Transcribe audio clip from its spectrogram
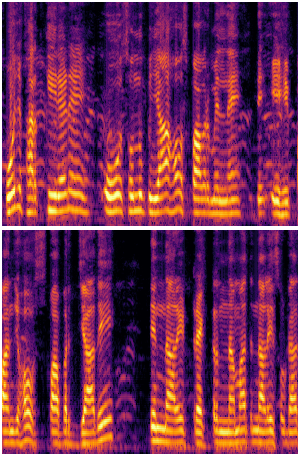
ਉਹ 'ਚ ਫ਼ਰਕ ਹੀ ਰਹਿਣਾ ਹੈ। ਉਹ ਤੁਹਾਨੂੰ 50 ਹਾਰਸ ਪਾਵਰ ਮਿਲਣਾ ਹੈ ਤੇ ਇਹ 5 ਹਾਰਸ ਪਾਵਰ ਜ਼ਿਆਦੇ ਤੇ ਨਾਲੇ ਟਰੈਕਟਰ ਨਵਾਂ ਤੇ ਨਾਲੇ ਤੁਹਾਡਾ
